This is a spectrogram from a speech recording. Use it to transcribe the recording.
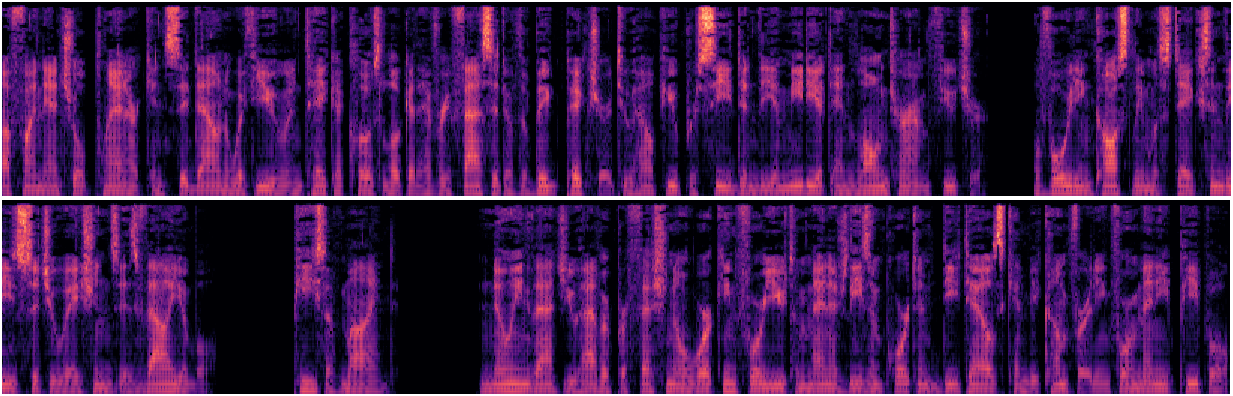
A financial planner can sit down with you and take a close look at every facet of the big picture to help you proceed in the immediate and long-term future. Avoiding costly mistakes in these situations is valuable. Peace of mind. Knowing that you have a professional working for you to manage these important details can be comforting for many people.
